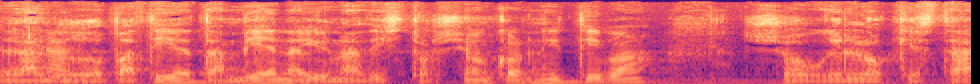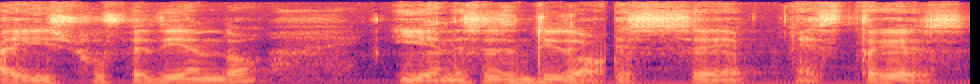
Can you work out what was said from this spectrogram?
En la ludopatía también hay una distorsión cognitiva sobre lo que está ahí sucediendo y en ese sentido ese estrés,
